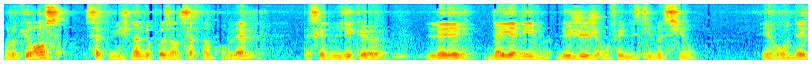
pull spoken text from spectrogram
En l'occurrence, cette Mishnah nous pose un certain problème, parce qu'elle nous dit que les Dayanim, les juges, ont fait une estimation erronée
